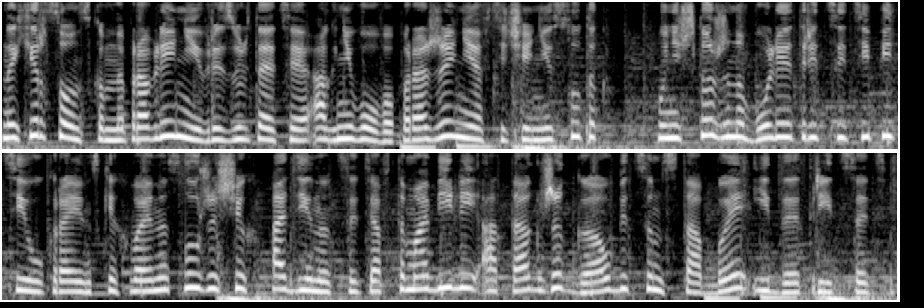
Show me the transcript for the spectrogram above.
На Херсонском направлении в результате огневого поражения в течение суток уничтожено более 35 украинских военнослужащих, 11 автомобилей, а также гаубицам 100Б и Д-30.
